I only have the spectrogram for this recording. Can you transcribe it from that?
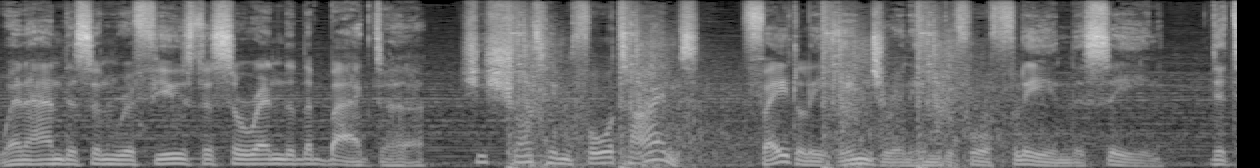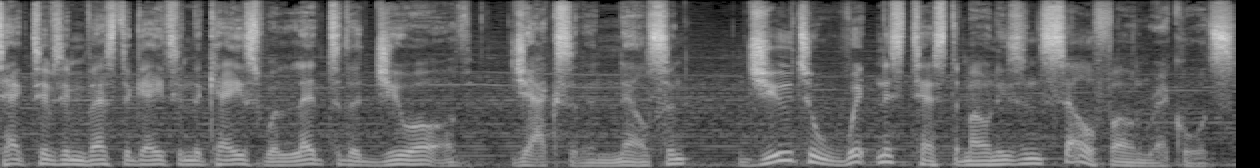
when Anderson refused to surrender the bag to her, she shot him four times, fatally injuring him before fleeing the scene. Detectives investigating the case were led to the duo of Jackson and Nelson due to witness testimonies and cell phone records.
